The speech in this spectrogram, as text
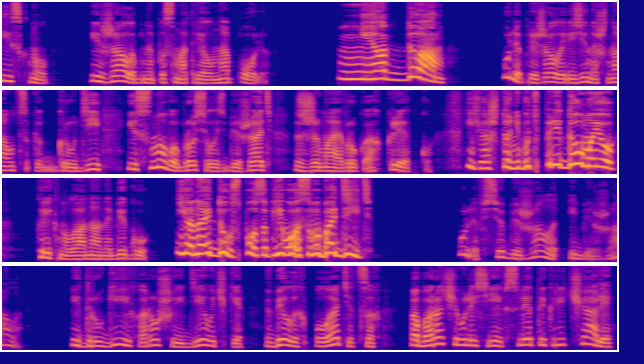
пискнул и жалобно посмотрел на Полю. «Не отдам!» Пуля прижала резина Шнауцика к груди и снова бросилась бежать, сжимая в руках клетку. «Я что-нибудь придумаю!» — крикнула она на бегу. «Я найду способ его освободить!» Поля все бежала и бежала, и другие хорошие девочки в белых платьицах оборачивались ей вслед и кричали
